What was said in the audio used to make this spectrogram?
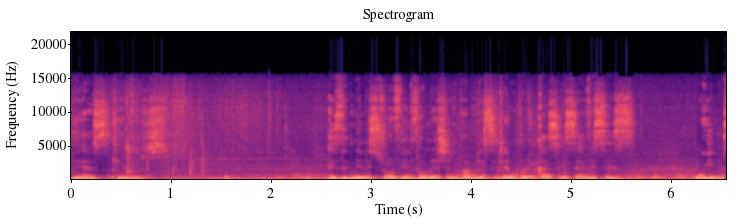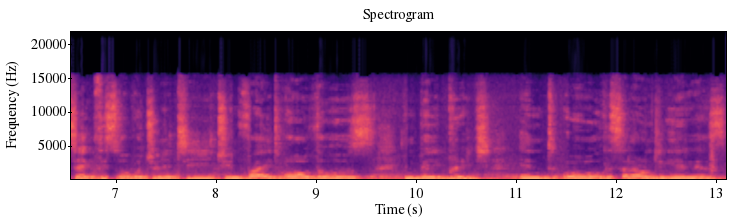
their skills. As the Ministry of Information, Publicity and Broadcasting Services, we take this opportunity to invite all those in Beitbridge and all the surrounding areas.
